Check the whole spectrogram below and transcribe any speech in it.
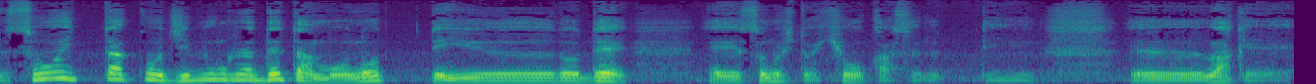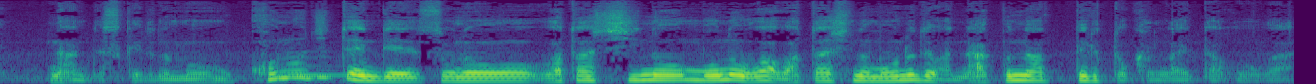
ー、そういったこう自分から出たものっていうので、えー、その人を評価するっていう、えー、わけなんですけれどもこの時点でその私のものは私のものではなくなってると考えた方が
